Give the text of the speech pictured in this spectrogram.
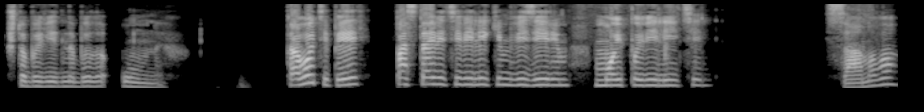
чтобы видно было умных. Кого теперь поставите великим визирем, мой повелитель? Самого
